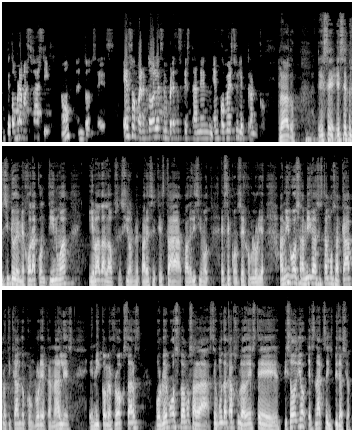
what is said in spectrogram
de compra más fácil, ¿no? Entonces, eso para todas las empresas que están en, en comercio electrónico. Claro, ese, ese principio de mejora continua llevada a la obsesión. Me parece que está padrísimo este consejo, Gloria. Amigos, amigas, estamos acá platicando con Gloria Canales en e-commerce Rockstars. Volvemos, vamos a la segunda cápsula de este episodio, Snacks de Inspiración.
